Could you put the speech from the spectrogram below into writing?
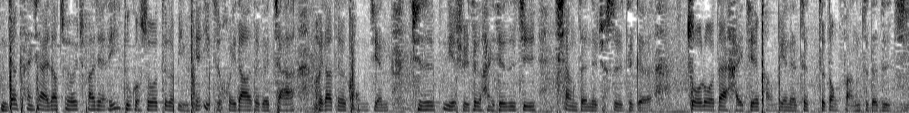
你这样看下来，到最后就发现，诶，如果说这个影片一直回到这个家，回到这个空间，其实也许这个海街日记象征的就是这个坐落在海街旁边的这这栋房子的日记。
